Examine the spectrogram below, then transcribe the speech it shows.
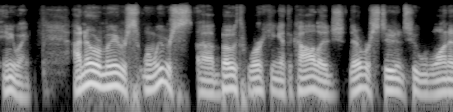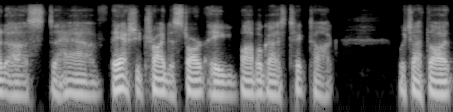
anyway, I know when we were when we were uh, both working at the college, there were students who wanted us to have. They actually tried to start a Bible Guys TikTok, which I thought,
